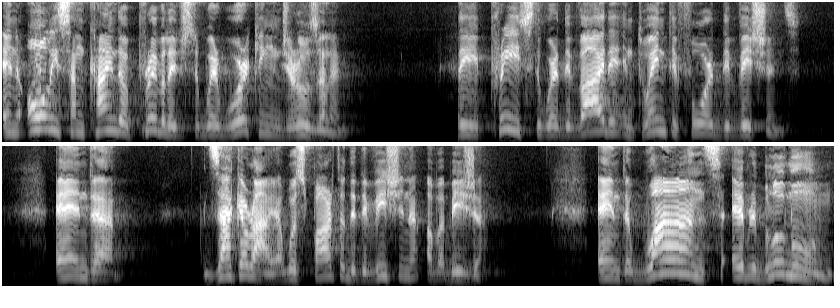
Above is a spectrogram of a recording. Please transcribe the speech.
and only some kind of privileged were working in Jerusalem. The priests were divided in 24 divisions. And uh, Zechariah was part of the division of Abijah. And once every blue moon,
